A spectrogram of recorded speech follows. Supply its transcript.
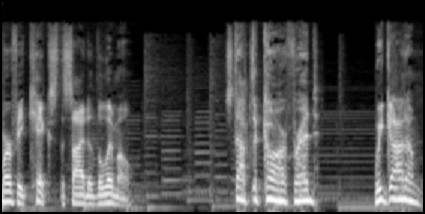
Murphy kicks the side of the limo. Stop the car, Fred. We got him.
